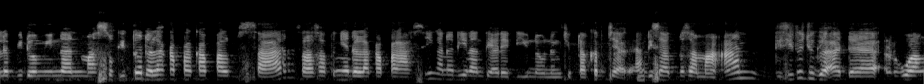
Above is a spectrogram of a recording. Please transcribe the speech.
lebih dominan masuk itu adalah kapal-kapal besar. Salah satunya adalah kapal asing karena dia nanti ada di Undang-Undang Cipta Kerja kan. Di saat bersamaan, di situ juga ada ruang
